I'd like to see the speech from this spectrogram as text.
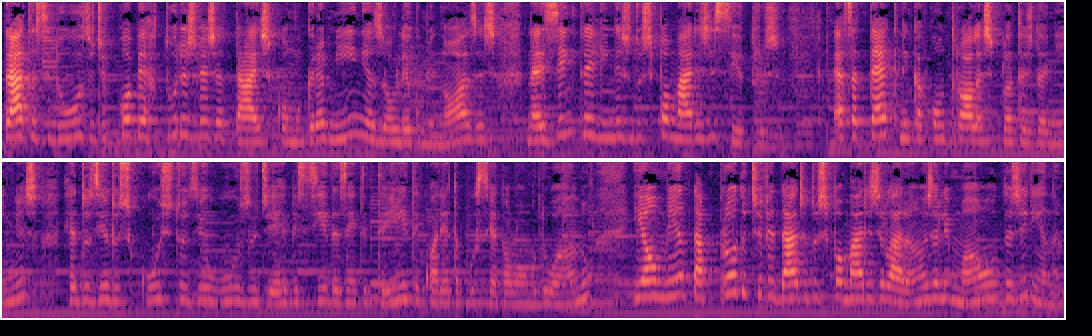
Trata-se do uso de coberturas vegetais como gramíneas ou leguminosas nas entrelinhas dos pomares de citros. Essa técnica controla as plantas daninhas, reduzindo os custos e o uso de herbicidas entre 30% e 40% ao longo do ano, e aumenta a produtividade dos pomares de laranja, limão ou tangerina.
